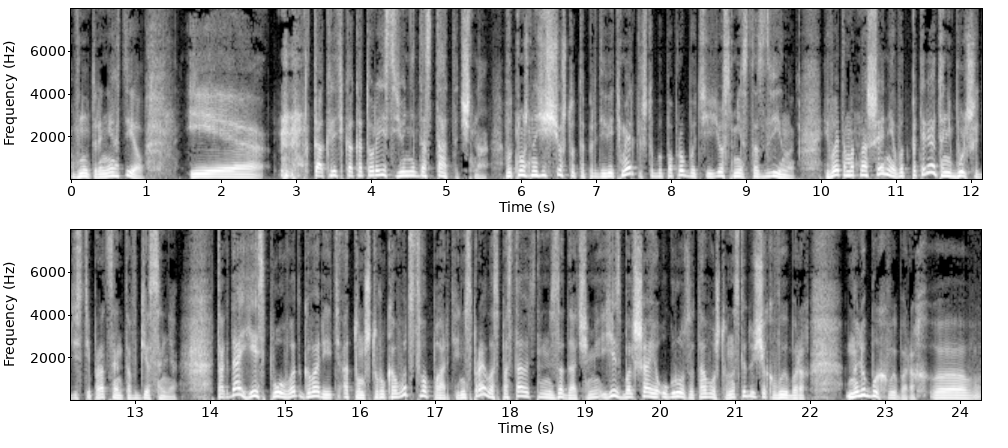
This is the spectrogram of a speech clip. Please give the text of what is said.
внутренних дел. И та критика, которая есть, ее недостаточно. Вот нужно еще что-то предъявить Меркель, чтобы попробовать ее с места сдвинуть. И в этом отношении, вот потеряют они больше 10% в Гессене, тогда есть повод говорить о том, что руководство партии не справилось с поставленными задачами. Есть большая угроза того, что на следующих выборах, на любых выборах э,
